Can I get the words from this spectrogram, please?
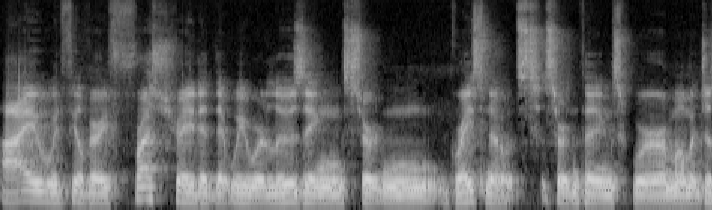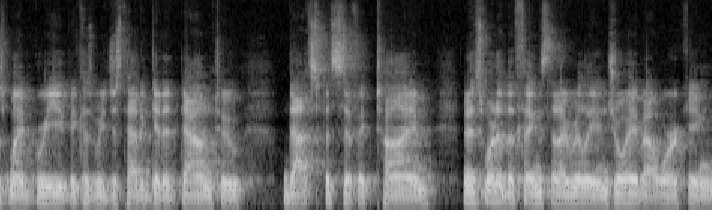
I would feel very frustrated that we were losing certain grace notes, certain things where a moment just might breathe because we just had to get it down to that specific time. And it's one of the things that I really enjoy about working.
